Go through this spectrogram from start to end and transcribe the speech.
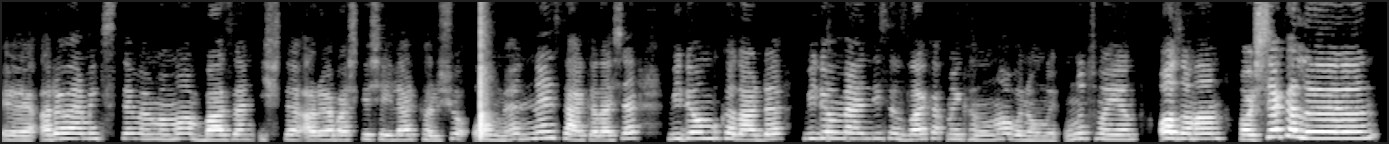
Eee, ara vermek istemiyorum ama bazen işte araya başka şeyler karışıyor olmuyor. Neyse arkadaşlar videom bu kadardı. Videomu beğendiyseniz like atmayı, kanalıma abone olmayı unutmayın. O zaman hoşçakalın.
